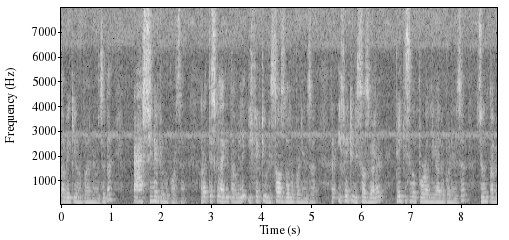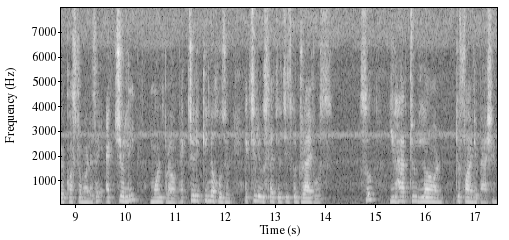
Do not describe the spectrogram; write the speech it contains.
तपाईँ के हुनुपर्ने हुन्छ त प्यासनेट हुनुपर्छ र त्यसको लागि तपाईँले इफेक्टिभ रिसर्च गर्नुपर्ने हुन्छ र इफेक्टिभ रिसर्च गरेर त्यही किसिमको प्रडक्ट निकाल्नुपर्ने हुन्छ जुन तपाईँको कस्टमरले चाहिँ एक्चुअली मन पराउन् एक्चुअली किन्न खोजुन् एक्चुअली उसलाई त्यो चिजको ड्राइभ होस्। So you have to learn to find you passion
